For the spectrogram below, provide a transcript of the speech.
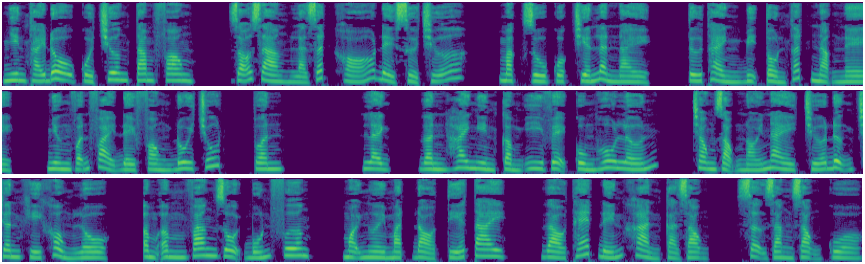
nhìn thái độ của Trương Tam Phong, rõ ràng là rất khó để sửa chữa, mặc dù cuộc chiến lần này, Tứ Thành bị tổn thất nặng nề, nhưng vẫn phải đề phòng đôi chút, tuân. Lệnh, gần 2.000 cầm y vệ cùng hô lớn, trong giọng nói này chứa đựng chân khí khổng lồ, ầm ầm vang dội bốn phương, mọi người mặt đỏ tía tai, gào thét đến khàn cả giọng, sợ rằng giọng của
